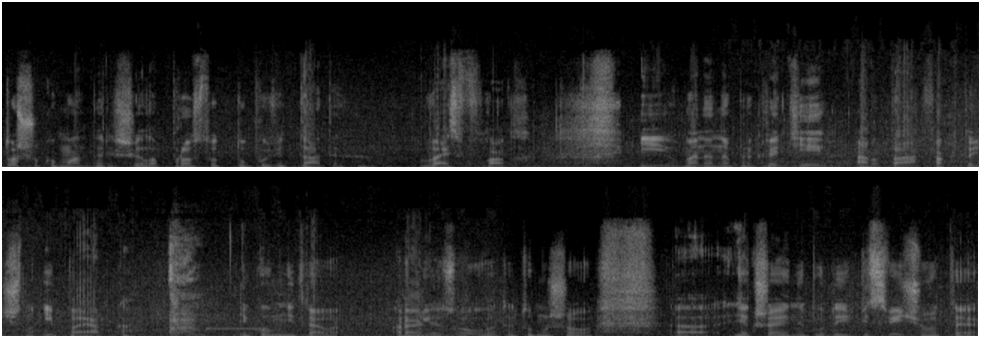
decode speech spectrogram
то що команда вирішила просто тупо віддати весь фланг. І в мене на прикритті арта фактично і ПМК, яку мені треба реалізовувати. Тому що е, якщо я не буду її підсвічувати,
